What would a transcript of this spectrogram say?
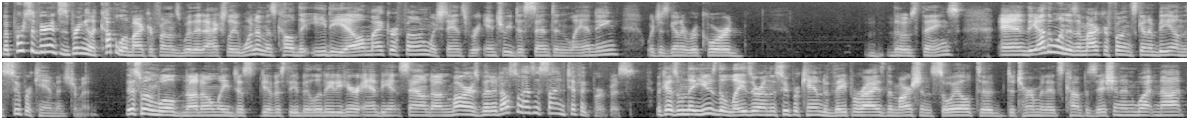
But Perseverance is bringing a couple of microphones with it, actually. One of them is called the EDL microphone, which stands for Entry, Descent, and Landing, which is going to record those things. And the other one is a microphone that's going to be on the SuperCam instrument. This one will not only just give us the ability to hear ambient sound on Mars, but it also has a scientific purpose. Because when they use the laser on the SuperCam to vaporize the Martian soil to determine its composition and whatnot,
